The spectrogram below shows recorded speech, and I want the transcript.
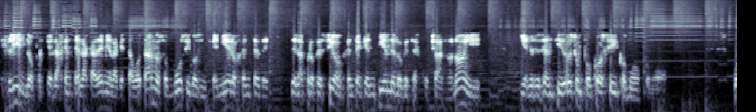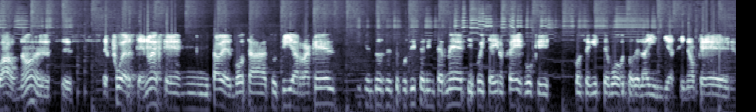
es lindo porque la gente de la academia la que está votando son músicos, ingenieros, gente de, la profesión, gente que entiende lo que está escuchando, ¿no? Y, en ese sentido es un poco así como, como wow, ¿no? Es, es, fuerte, no es que, ¿sabes? Vota tu tía Raquel y entonces te pusiste en internet y fuiste ahí en Facebook y conseguiste votos de la India, sino que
